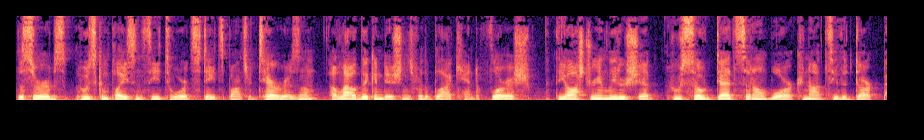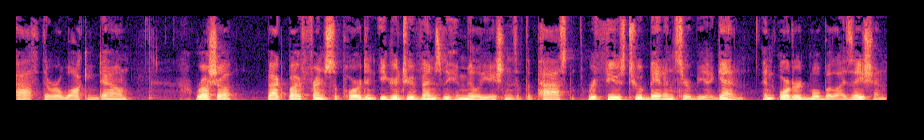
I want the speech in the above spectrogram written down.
The Serbs, whose complacency towards state sponsored terrorism allowed the conditions for the Black Hand to flourish, the Austrian leadership, who so dead set on war could not see the dark path they were walking down, Russia, backed by French support and eager to avenge the humiliations of the past, refused to abandon Serbia again and ordered mobilization,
